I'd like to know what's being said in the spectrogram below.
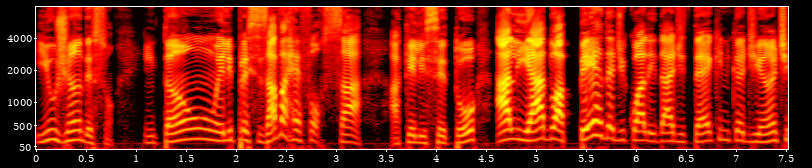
e o Janderson. Então ele precisava reforçar aquele setor, aliado à perda de qualidade técnica diante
